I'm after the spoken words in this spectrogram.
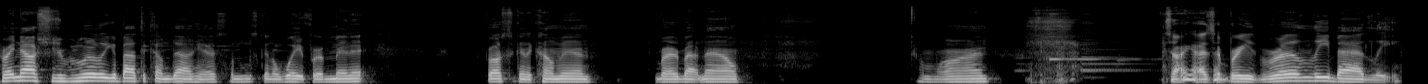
Right now she's literally about to come down here, so I'm just gonna wait for a minute. Frost's gonna come in right about now. Come on. Sorry guys, I breathe really badly.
